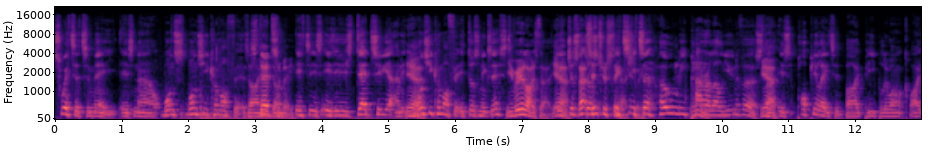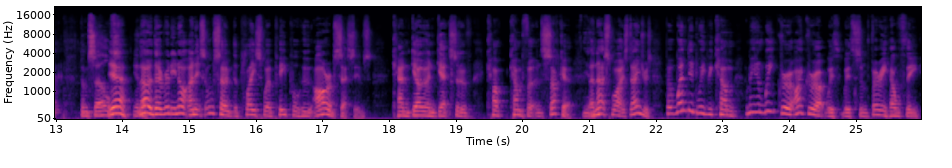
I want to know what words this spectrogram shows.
Twitter to me is now once once you come off it, as I dead to me. It is, it is dead to you, and it, Yeah. once you come off it, it doesn't exist. You realise that? Yeah, It just that's does- interesting. It's, it's a wholly mm. parallel universe Yeah. that is populated by people who aren't quite themselves. yeah. you know. No, they're really not, and it's also the place where people who are obsessives can go and get sort of com- comfort and succor, and that's why it's dangerous. But when did we become? I mean, we grew. I grew up with with some very healthy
